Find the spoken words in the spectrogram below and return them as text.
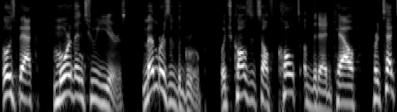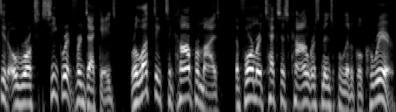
goes back more than two years. Members of the group, which calls itself Cult of the Dead Cow, protected O'Rourke's secret for decades, reluctant to compromise the former Texas congressman's political career.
